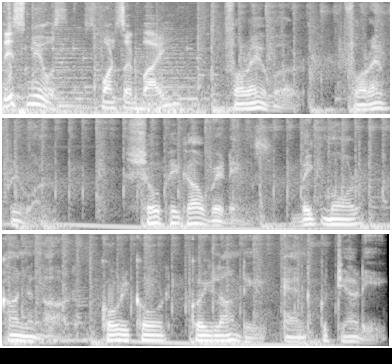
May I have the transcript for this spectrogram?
This news sponsored by Kozhikode, Koilandi and Kutyadi.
